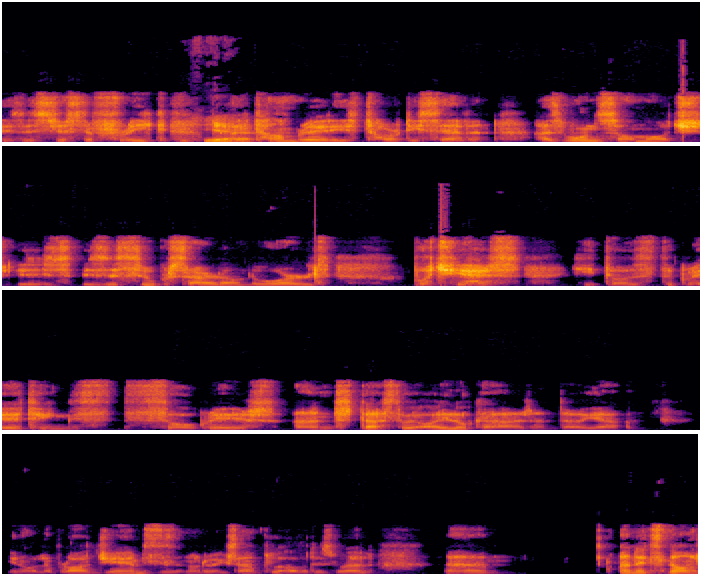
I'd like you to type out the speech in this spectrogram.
is, is just a freak. Yeah. Like Tom Brady is thirty seven, has won so much, is is a superstar around the world. But yes, he does the great things so great, and that's the way I look at it. And uh, yeah, you know, LeBron James is another example of it as well. Um, and it's not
